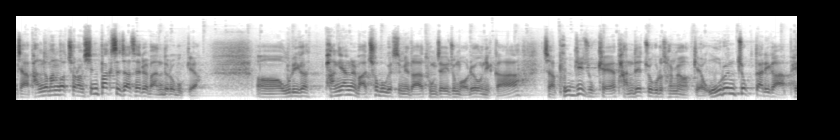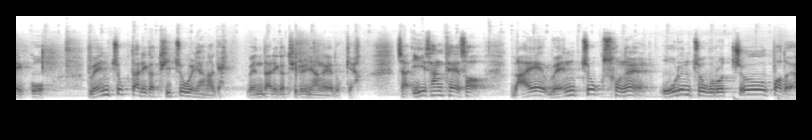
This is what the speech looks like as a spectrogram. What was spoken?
자, 방금 한 것처럼 심박스 자세를 만들어 볼게요. 어, 우리가 방향을 맞춰 보겠습니다. 동작이 좀 어려우니까. 자, 보기 좋게 반대쪽으로 설명할게요. 오른쪽 다리가 앞에 있고, 왼쪽 다리가 뒤쪽을 향하게, 왼 다리가 뒤를 향하게 놓을게요. 자, 이 상태에서 나의 왼쪽 손을 오른쪽으로 쭉 뻗어요.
